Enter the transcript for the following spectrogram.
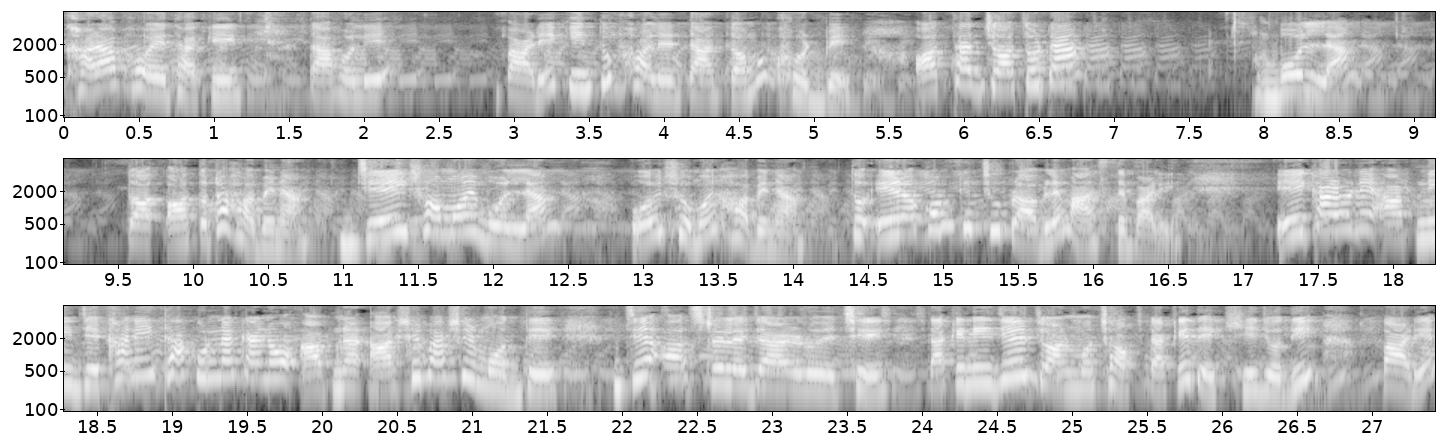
খারাপ হয়ে থাকে, তাহলে পারে কিন্তু ফলের তারতম্য ঘটবে। অর্থাৎ যতটা বললাম অতটা হবে না। যেই সময় বললাম, ওই সময় হবে না। তো এরকম কিছু প্রবলেম আসতে পারে। এই কারণে আপনি যেখানেই থাকুন না কেন, আপনার আশেপাশের মধ্যে যে অস্ট্রেলিয়া রয়েছে, তাকে নিজের জন্মছকটাকে দেখিয়ে যদি পারেন,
